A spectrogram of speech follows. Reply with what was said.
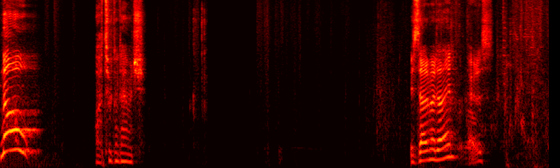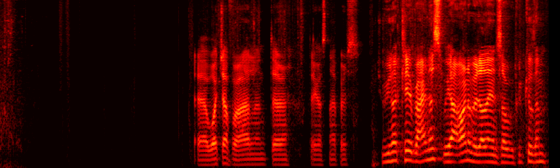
No! Oh, I took no damage. Is that a medallion? There it is. Uh, watch out for island there. They got snipers. Should we not clear behind us? We are on a medallion, so we could kill them.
